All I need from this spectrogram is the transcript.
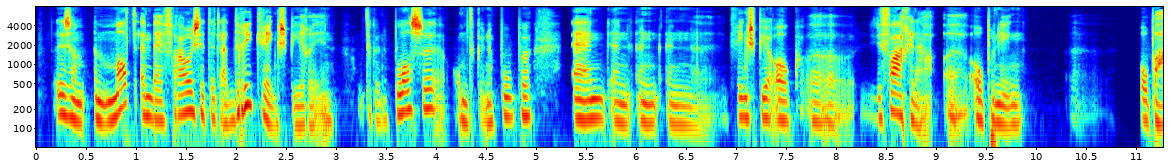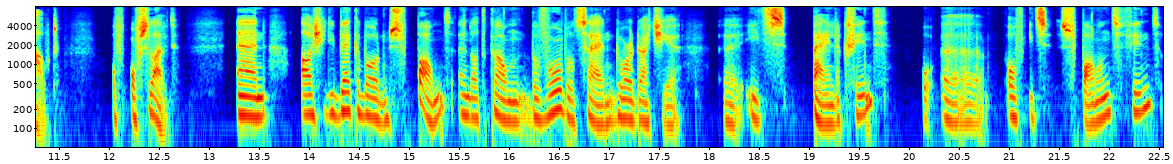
Dat is een, een mat en bij vrouwen zitten daar drie kringspieren in. Om te kunnen plassen, om te kunnen poepen. En een, een, een kringspier ook die de vagina-opening openhoudt of, of sluit. En als je die bekkenbodem spant, en dat kan bijvoorbeeld zijn doordat je uh, iets pijnlijk vindt, uh, of iets spannend vindt,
